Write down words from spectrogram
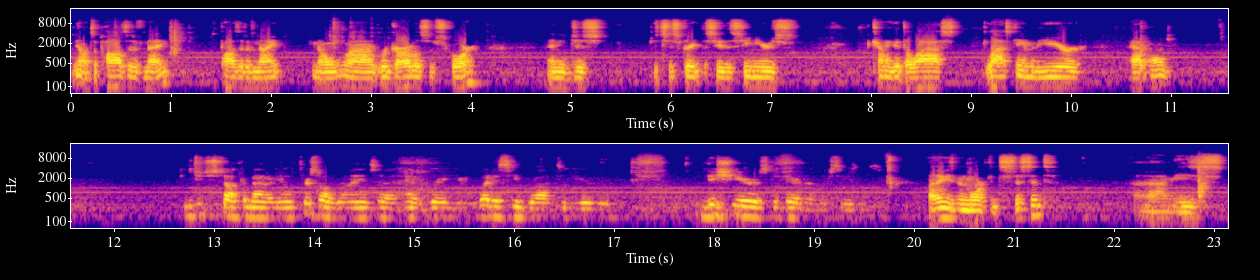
you know, it's a positive night, positive night. You know, uh, regardless of score, and it just, it's just great to see the seniors kind of get the last last game of the year at home. Could you just talk about, you know, first of all, Ryan's uh, had a great year. What has he brought to you this year as compared to other seasons? I think he's been more consistent. Um, he's,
